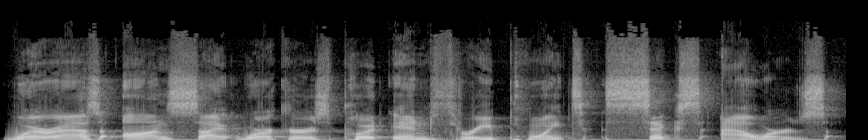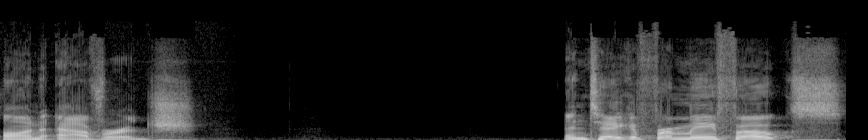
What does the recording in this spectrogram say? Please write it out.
Whereas on site workers put in 3.6 hours on average. And take it from me, folks,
